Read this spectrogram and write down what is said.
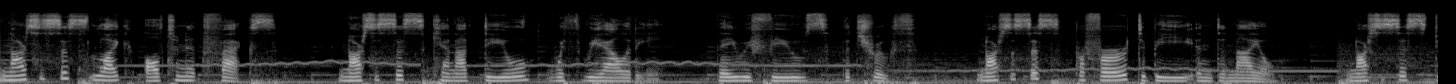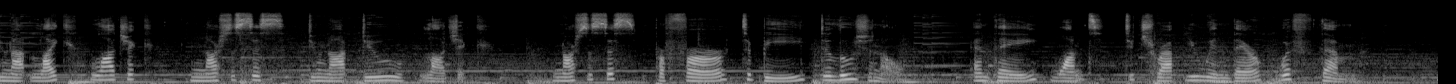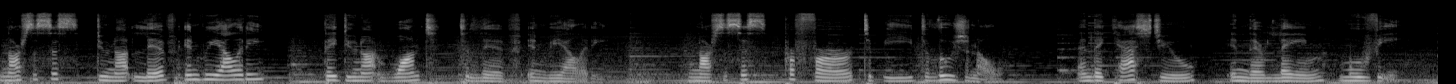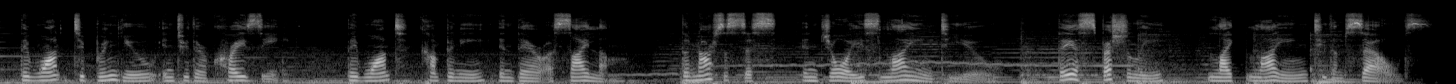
Narcissists like alternate facts. Narcissists cannot deal with reality. They refuse the truth. Narcissists prefer to be in denial. Narcissists do not like logic. Narcissists do not do logic. Narcissists prefer to be delusional and they want to trap you in there with them. Narcissists do not live in reality. They do not want to live in reality. Narcissists prefer to be delusional, and they cast you in their lame movie. They want to bring you into their crazy. They want company in their asylum. The narcissist enjoys lying to you. They especially like lying to themselves.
